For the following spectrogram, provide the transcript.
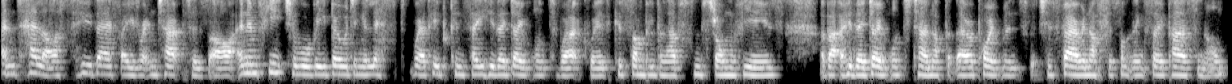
and tell us who their favourite interpreters are. And in future, we'll be building a list where people can say who they don't want to work with, because some people have some strong views about who they don't want to turn up at their appointments, which is fair enough for something so personal.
